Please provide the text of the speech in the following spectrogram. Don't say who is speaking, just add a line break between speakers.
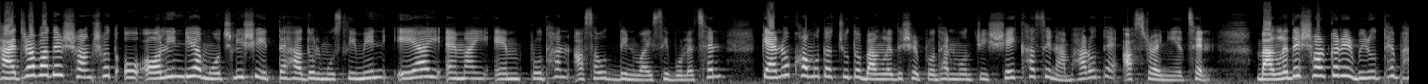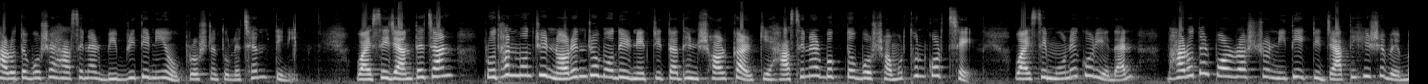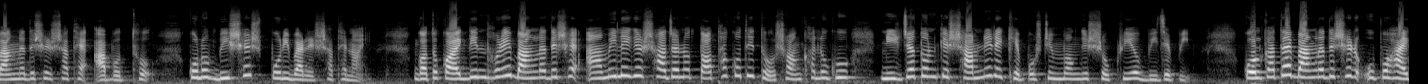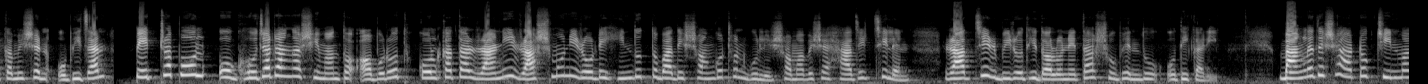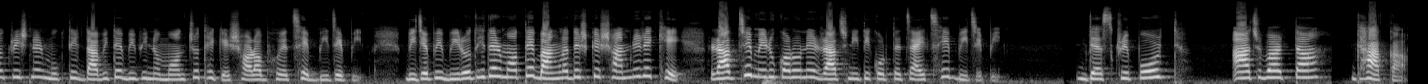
হায়দ্রাবাদের সাংসদ ও all India Majlis Ittehadul Muslimeen, AIMIM প্রধান আসাউদ্দিন ওয়াইসি বলেছেন, কেন ক্ষমতাচ্যুত বাংলাদেশের প্রধানমন্ত্রী শেখ হাসিনা ভারতে আশ্রয় নিয়েছেন? বাংলাদেশ সরকারের বিরুদ্ধে ভারতে বসে হাসিনার বিবৃতি নিয়েও প্রশ্ন তুলেছেন তিনি। ওয়াইসি জানতে চান, প্রধানমন্ত্রী নরেন্দ্র মোদীর নেতৃত্বাধীন সরকার কি হাসিনার বক্তব্য সমর্থন করছে? ওয়াইসি মনে করিয়ে দেন, ভারতের পররাষ্ট্র নীতি একটি জাতি হিসেবে বাংলাদেশের সাথে আবদ্ধ, কোনো বিশেষ পরিবারের সাথে নয়। গত কয়েকদিন ধরেই বাংলাদেশে আওয়ামী লীগের সাজানো তথাকথিত সংখ্যালঘু নির্যাতনকে সামনে রেখে পশ্চিমবঙ্গের সক্রিয় বিজেপি। কলকাতায় বাংলাদেশের উপ হাইকমিশন অভিযান পেট্রাপোল ও ঘোজাডাঙ্গা সীমান্ত অবরোধ কলকাতার রানী রাসমণি রোডে হিন্দুত্ববাদী সংগঠনগুলির সমাবেশে হাজির ছিলেন রাজ্যের বিরোধী দলনেতা শুভেন্দু অধিকারী। বাংলাদেশে আটক চিন্ময় কৃষ্ণের মুক্তির দাবিতে বিভিন্ন মঞ্চ থেকে সরব হয়েছে বিজেপি। বিজেপি বিরোধীদের মতে বাংলাদেশকে সামনে রেখে রাজ্যে মেরুকরণের রাজনীতি করতে চাইছে বিজেপি। ডেস্ক রিপোর্ট, আজ বার্তা, ঢাকা।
